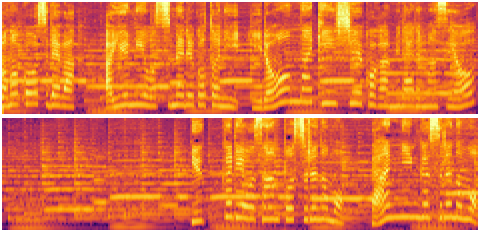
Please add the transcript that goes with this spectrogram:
このコースでは歩みを進めるごとにいろんな錦秋湖が見られますよ。ゆっくりお散歩するのもランニングするのも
